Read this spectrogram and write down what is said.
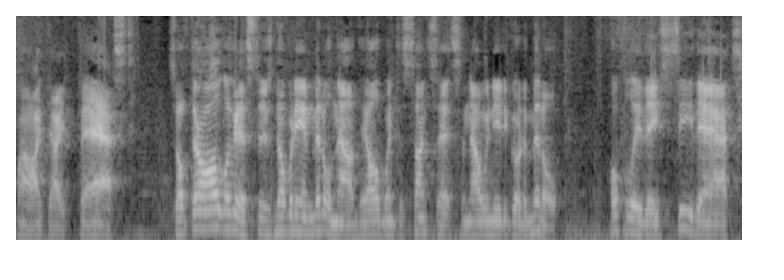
Wow, I died fast. So if they're all, look at this, there's nobody in middle now. They all went to sunset, so now we need to go to middle. Hopefully they see that.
